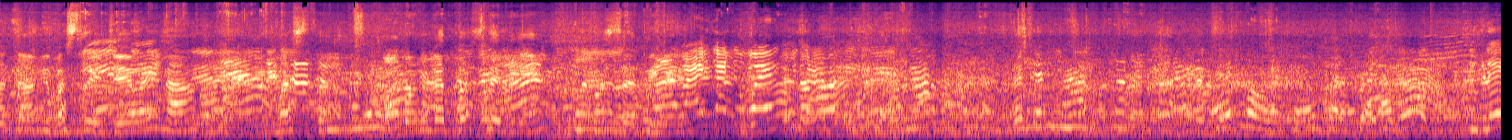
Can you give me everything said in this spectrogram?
आता आम्ही बसतोय जेवाय ना. मस्त. पंगत बसलेली आहे. मस्त तिकडे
